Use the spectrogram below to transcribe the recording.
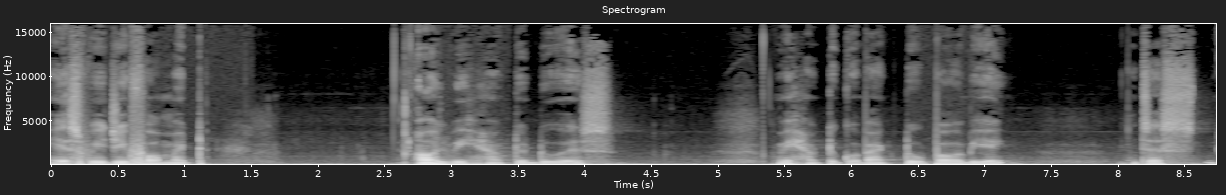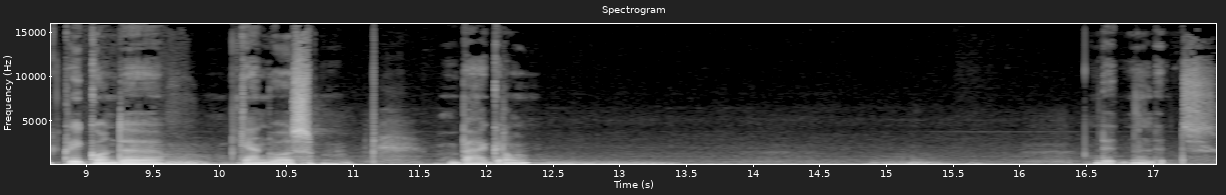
svg format. All we have to do is we have to go back to power bi just click on the canvas background Let, let's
